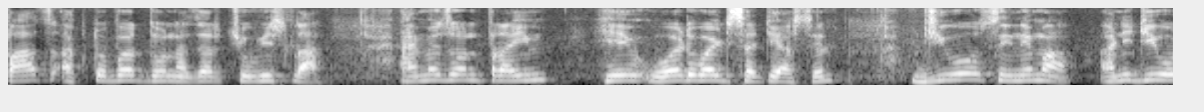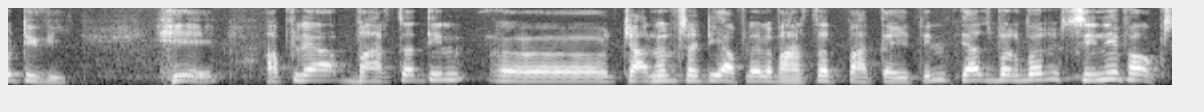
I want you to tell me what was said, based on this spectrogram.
पाच ऑक्टोबर दोन हजार चोवीसला ॲमेझॉन प्राईम हे वर्ल्ड वाईडसाठी असेल जिओ सिनेमा आणि जिओ टी व्ही हे आपल्या भारतातील चॅनलसाठी आपल्याला भारतात पाहता येतील. त्याचबरोबर सिनेफॉक्स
